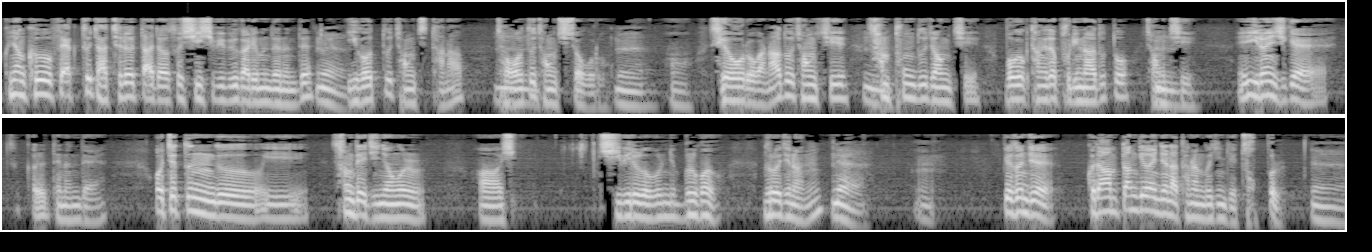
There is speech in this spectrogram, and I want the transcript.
그냥 그 팩트 자체를 따져서 시시비비 가리면 되는데 네. 이것도 정치 탄압, 저것도 음. 정치적으로. 네. 어, 세월호가 나도 정치, 음. 산풍도 정치, 목욕탕에서 불이 나도 또 정치. 음. 이런 식의 걸 되는데 어쨌든 그 이 상대 진영을 어 시, 시비를 물고 늘어지는. 네. 음. 그래서 이제 그 다음 단계가 이제 나타나는 것이 이제 촛불. 예.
